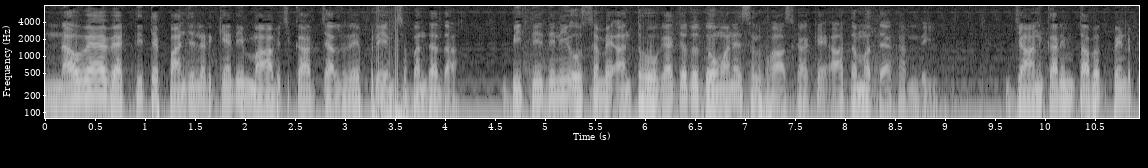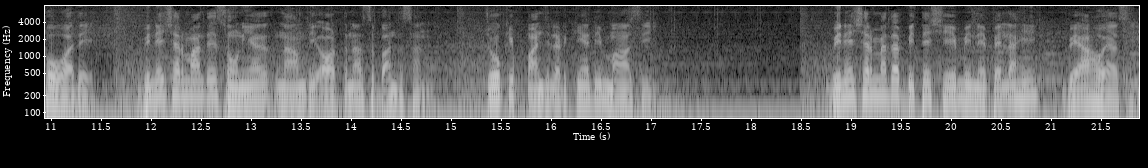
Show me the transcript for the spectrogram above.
ਨਵਵਿਆਹ ਵਿਅਕਤੀ ਤੇ ਪੰਜ ਲੜਕੀਆਂ ਦੀ ਮਾਂ ਵਿਚਕਾਰ ਚੱਲ ਰਹੇ ਪ੍ਰੇਮ ਸੰਬੰਧਾਂ ਦਾ ਬੀਤੇ ਦਿਨੀ ਉਸ ਸਮੇਂ ਅੰਤ ਹੋ ਗਿਆ ਜਦੋਂ ਦੋਵਾਂ ਨੇ ਸਲਫਾਸ ਖਾ ਕੇ ਆਤਮ ਹੱਤਿਆ ਕਰ ਲਈ। ਜਾਣਕਾਰੀ ਮੁਤਾਬਕ ਪਿੰਡ ਭੋਆ ਦੇ ਵਿਨੇ ਸ਼ਰਮਾ ਦੇ ਸੋਨੀਆ ਨਾਮ ਦੀ ਔਰਤ ਨਾਲ ਸਬੰਧ ਸਨ, ਜੋ ਕਿ ਪੰਜ ਲੜਕੀਆਂ ਦੀ ਮਾਂ ਸੀ। ਵਿਨੇ ਸ਼ਰਮਾ ਦਾ ਬੀਤੇ 6 ਮਹੀਨੇ ਪਹਿਲਾਂ ਹੀ ਵਿਆਹ ਹੋਇਆ ਸੀ।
